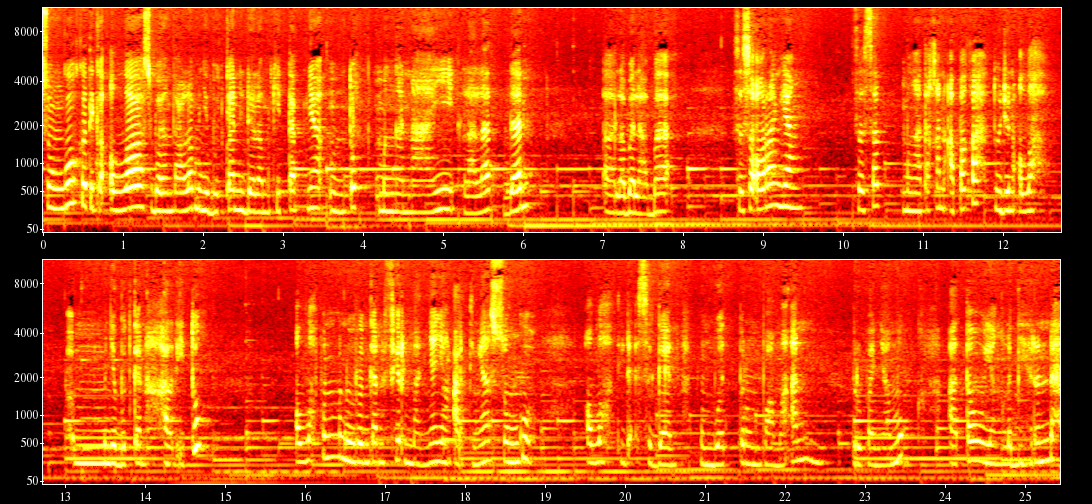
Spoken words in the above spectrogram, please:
Sungguh ketika Allah Subhanahu wa taala menyebutkan di dalam kitabnya untuk mengenai lalat dan uh, laba-laba, seseorang yang sesat mengatakan apakah tujuan Allah um, menyebutkan hal itu? Allah pun menurunkan firman-Nya yang artinya sungguh Allah tidak segan membuat perumpamaan berupa nyamuk atau yang lebih rendah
